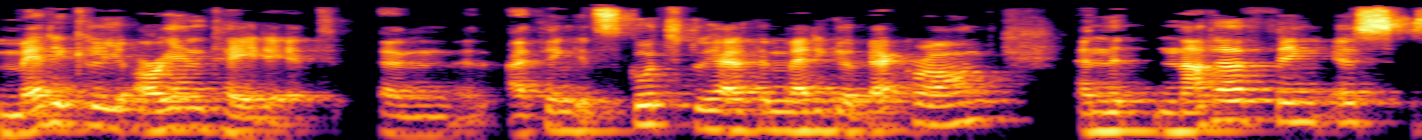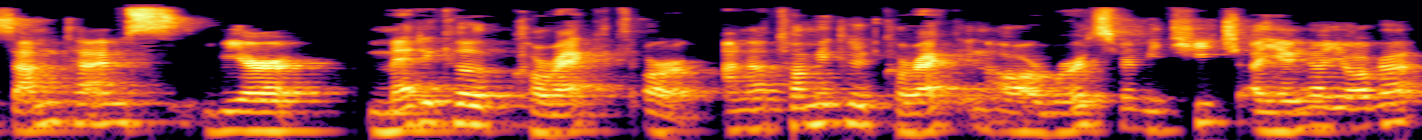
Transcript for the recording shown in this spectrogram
medically orientated, and I think it's good to have the medical background. And another thing is sometimes we are medical correct or anatomically correct in our words when we teach Iyengar yoga.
